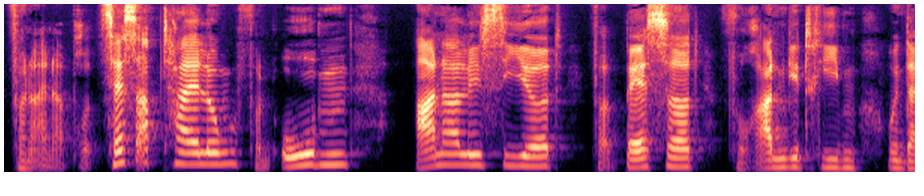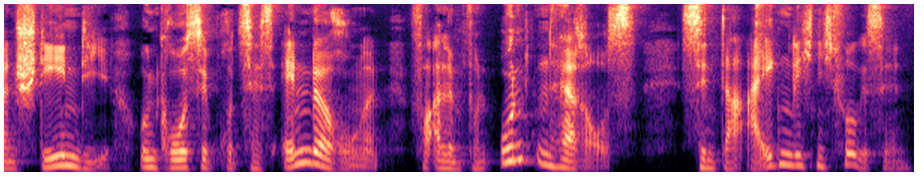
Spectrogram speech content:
von einer Prozessabteilung von oben analysiert, verbessert, vorangetrieben und dann stehen die. Und große Prozessänderungen, vor allem von unten heraus, sind da eigentlich nicht vorgesehen.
